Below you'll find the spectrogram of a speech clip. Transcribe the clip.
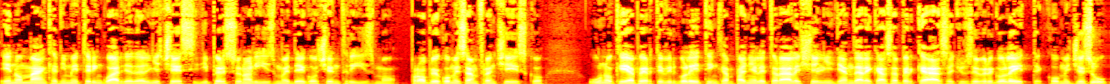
e non manca di mettere in guardia dagli eccessi di personalismo ed egocentrismo, proprio come San Francesco, Uno che, aperte virgolette, in campagna elettorale sceglie di andare casa per casa, chiuse virgolette, come Gesù.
